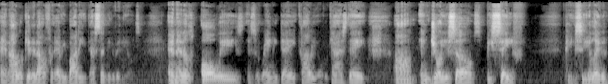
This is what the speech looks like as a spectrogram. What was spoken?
and I will get it out for everybody that send me the videos. And as always, it's a rainy day, cloudy, overcast day. Um, enjoy yourselves. Be safe. Peace. See you later.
